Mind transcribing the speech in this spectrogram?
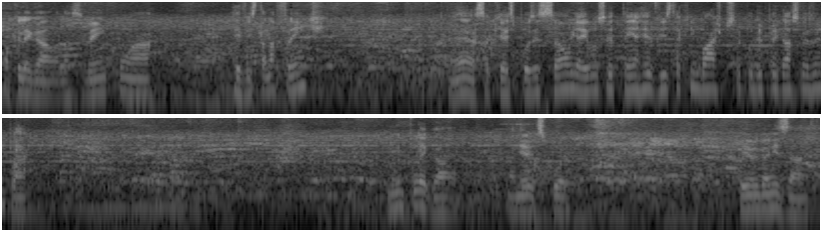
Olha que legal, elas vêm com a revista na frente. É, essa aqui é a exposição e aí você tem a revista aqui embaixo para você poder pegar seu exemplar. Muito legal, maneira de expor. Bem organizado.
